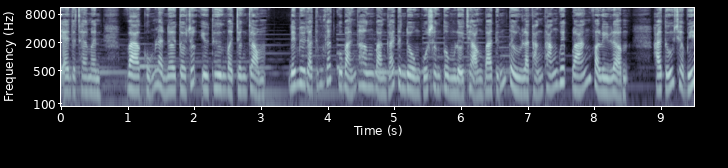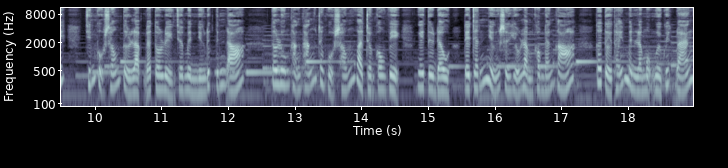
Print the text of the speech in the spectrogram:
Entertainment và cũng là nơi tôi rất yêu thương và trân trọng. Để miêu tả tính cách của bản thân, bạn gái tin đồn của Sơn Tùng lựa chọn ba tính từ là thẳng thắn, quyết đoán và lì lợm. Hải Tú cho biết, chính cuộc sống tự lập đã tôi luyện cho mình những đức tính đó. Tôi luôn thẳng thắn trong cuộc sống và trong công việc, ngay từ đầu để tránh những sự hiểu lầm không đáng có. Tôi tự thấy mình là một người quyết đoán,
